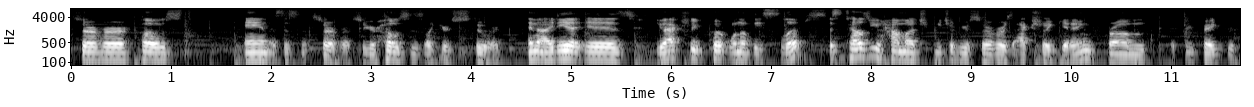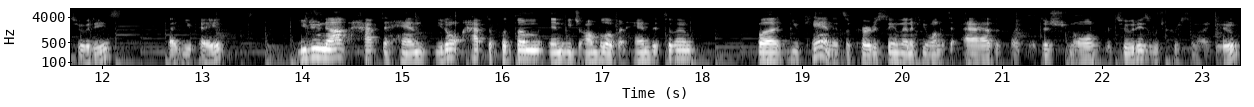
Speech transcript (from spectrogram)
server, host, and assistant server. So your host is like your steward. And the idea is you actually put one of these slips. This tells you how much each of your servers actually getting from the prepaid gratuities that you paid. You do not have to hand, you don't have to put them in each envelope and hand it to them, but you can. It's a courtesy. And then if you wanted to add like additional gratuities, which Chris and I do,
